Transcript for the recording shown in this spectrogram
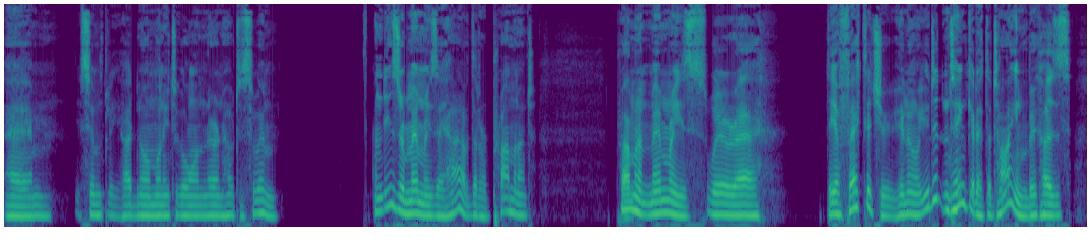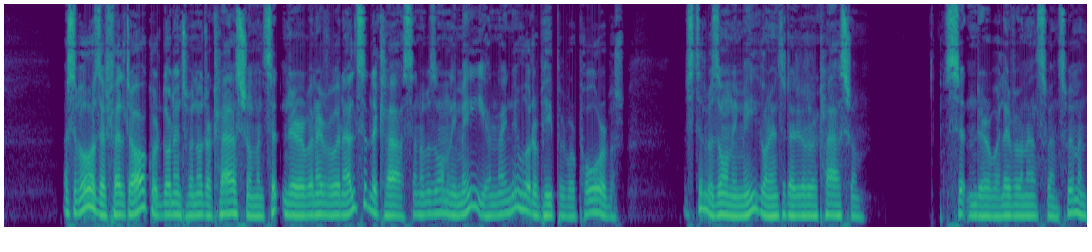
um, you simply had no money to go and learn how to swim. And these are memories I have that are prominent, prominent memories where uh, they affected you. You know, you didn't think it at the time because I suppose I felt awkward going into another classroom and sitting there when everyone else in the class, and it was only me. And I knew other people were poor, but it still was only me going into that other classroom, sitting there while everyone else went swimming.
